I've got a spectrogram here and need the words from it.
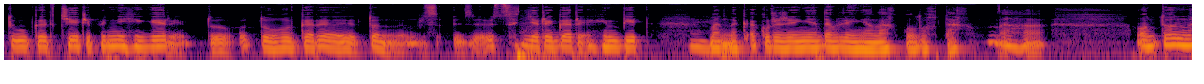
тугар черепни хигер тугар тон синерегер химбит маннык окружение давление лак болуктах аха Онтон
